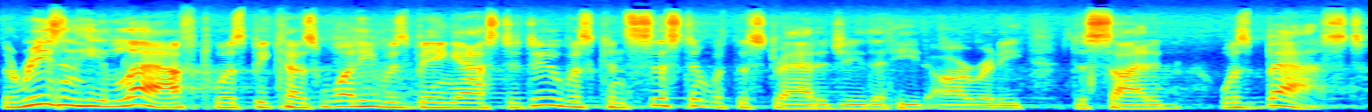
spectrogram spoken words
The reason he left was because what he was being asked to do was consistent with the strategy that he'd already decided was best.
